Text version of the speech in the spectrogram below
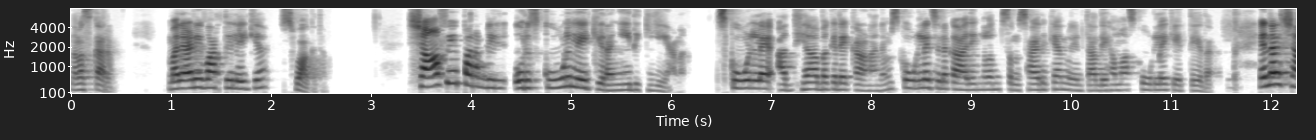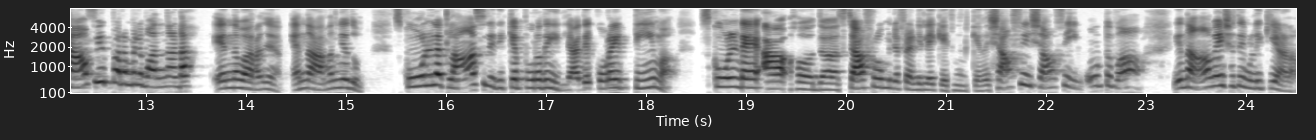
നമസ്കാരം. മലയാളി വാർത്തയിലേക്ക് സ്വാഗതം. ഷാഫി പറമ്പിൽ ഒരു സ്കൂളിലേക്ക് ഇറങ്ങിയിരിക്കുകയാണ്. സ്കൂളിലെ അധ്യാപകരെ കാണാനും സ്കൂളിലെ ചില കാര്യങ്ങളും സംസാരിക്കാൻ വേണ്ടിയിട്ട് അദ്ദേഹം ആ സ്കൂളിലേക്ക് എത്തിയത്. എന്നാൽ ഷാഫി പറമ്പിൽ വന്നട എന്ന് പറഞ്ഞ് എന്നറിഞ്ഞതും സ്കൂളിലെ ക്ലാസ്സിൽ ഇരിക്കപ്പുറതി ഇല്ലാതെ കുറെ ടീം സ്കൂളിന്റെ ആ സ്റ്റാഫ് റൂമിന്റെ ഫ്രണ്ടിലേക്ക് എത്തി നിൽക്കുന്നത് ഷാഫി ഷാഫി ഇങ്ങോട്ട് വാ എന്ന് ആവേശത്തിൽ വിളിക്കുകയാണ്.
